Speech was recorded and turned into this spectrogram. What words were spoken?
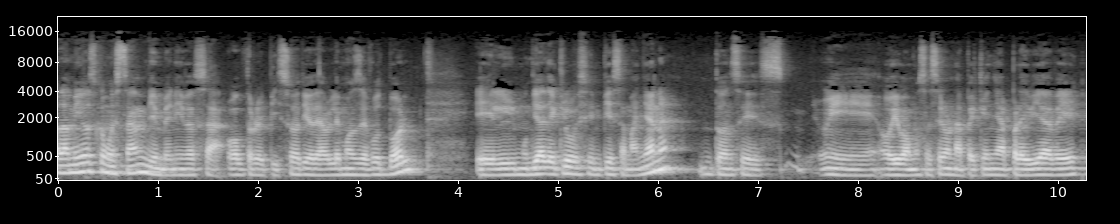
Hola amigos, ¿cómo están? Bienvenidos a otro episodio de Hablemos de Fútbol. El Mundial de Clubes empieza mañana, entonces eh, hoy vamos a hacer una pequeña previa de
